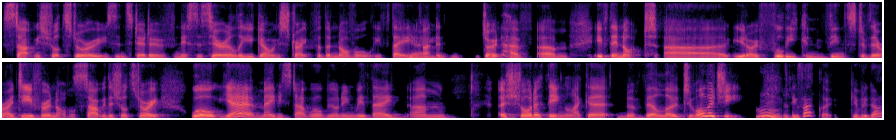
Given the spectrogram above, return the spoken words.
start with short stories instead of necessarily going straight for the novel if they yeah. uh, don't have um if they're not uh you know fully convinced of their idea for a novel start with a short story well yeah maybe start world building with a um a shorter thing like a novella duology. Mm, exactly. Give it a go.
